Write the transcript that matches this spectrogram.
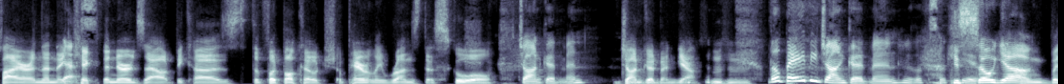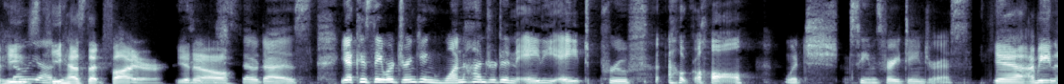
fire and then they Yes. kick the nerds out because the football coach apparently runs the school John Goodman. john goodman yeah hmm Little baby John Goodman who looks so he's cute. so young but he's young. he has that fire you know So does. Yeah, because they were drinking 188 proof alcohol, which seems very dangerous. Yeah i mean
